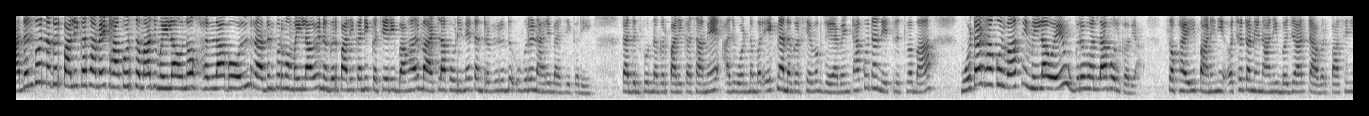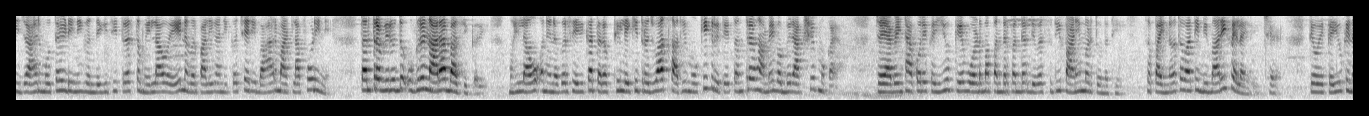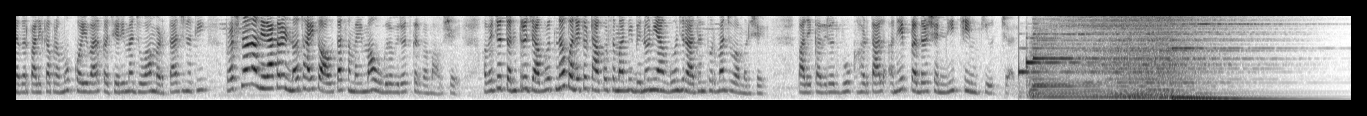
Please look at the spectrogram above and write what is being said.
રાધનપુર નગરપાલિકા સામે ઠાકોર સમાજ મહિલાઓનો હલ્લાબોલ. રાધનપુરમાં મહિલાઓએ નગરપાલિકાની કચેરી બહાર માટલા ફોડીને તંત્ર વિરુદ્ધ ઉગ્ર નારેબાજી કરી. રાધનપુર નગરપાલિકા સામે આજ વોર્ડ નંબર એકના નગરસેવક જયાબેન ઠાકોરના નેતૃત્વમાં મોટા ઠાકોરવાસની મહિલાઓએ ઉગ્ર હલ્લાબોલ કર્યા. સફાઈ, પાણીની અછત અને નાની બજાર, ટાવર પાસેની જાહેર મોતરડીની ગંદકીથી ત્રસ્ત મહિલાઓએ નગરપાલિકાની કચેરી બહાર માટલા ફોડીને તંત્ર વિરુદ્ધ ઉગ્ર નારાબાજી કરી. મહિલાઓ અને નગરસેવિકા તરફથી લેખિત રજૂઆત સાથે મૌખિક રીતે તંત્ર સામે ગંભીર આક્ષેપ મુકાયા. જયાબેન ઠાકોરે કહ્યું કે વોર્ડમાં પંદર પંદર દિવસ સુધી પાણી મળતું નથી. સફાઈ ન થવાથી બીમારી ફેલાઈ રહી છે. તેઓએ કહ્યું કે નગરપાલિકા પ્રમુખ કોઈવાર કચેરીમાં જોવા મળતા જ નથી. પ્રશ્નોના નિરાકરણ ન થાય તો આવતા સમયમાં ઉગ્ર વિરોધ કરવામાં આવશે. હવે જો તંત્ર જાગૃત ન બને તો ઠાકોર સમાજની બહેનોની આ ગુંજ રાધનપુરમાં જોવા મળશે. પાલિકા વિરોધ ભૂખ હડતાલ અને પ્રદર્શનની ચીમકી ઉચ્ચારી.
